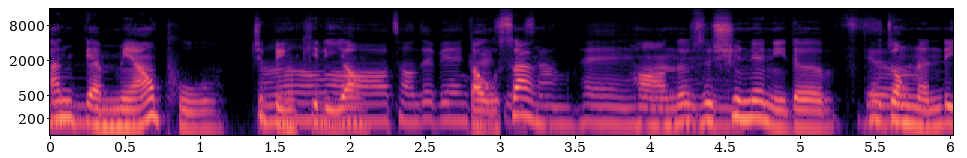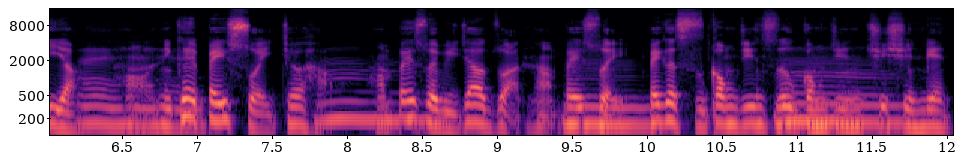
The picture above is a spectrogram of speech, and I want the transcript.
按点苗圃。这边可以用，从这边陡上，哈，都是训练你的负重能力哦。哈，你可以背水就好，哈，背水比较软哈，背水背个十公斤、十五公斤去训练。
